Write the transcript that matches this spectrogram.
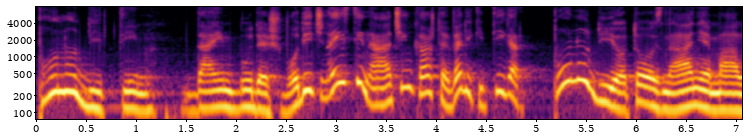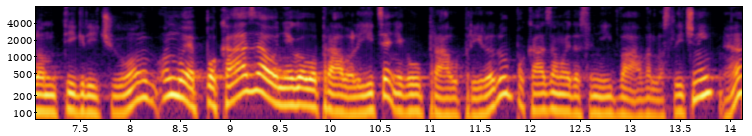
ponuditi im da im budeš vodič na isti način kao što je veliki tigar ponudio to znanje malom tigriću. On, on mu je pokazao njegovo pravo lice, njegovu pravu prirodu, pokazao mu je da su njih dva vrlo slični. Ja?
